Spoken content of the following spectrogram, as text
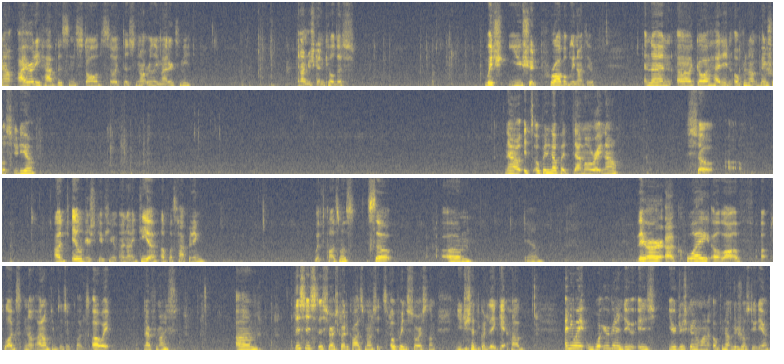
Now, I already have this installed, so it does not really matter to me. And I'm just gonna kill this. Which you should probably not do. And then uh, go ahead and open up Visual Studio. Now, it's opening up a demo right now. So, I'll, it'll just give you an idea of what's happening with Cosmos. So, um, damn. There are uh, quite a lot of uh, plugs. No, I don't think those are plugs. Oh, wait. Never mind. Um, this is the source code of Cosmos. It's open source. Um, you just have to go to the GitHub. Anyway, what you're going to do is you're just going to want to open up Visual Studio.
